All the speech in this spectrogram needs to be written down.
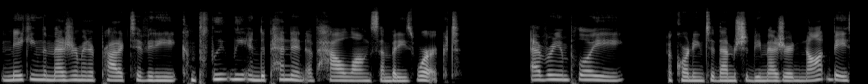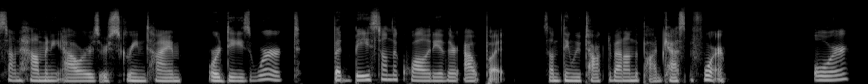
making the measurement of productivity completely independent of how long somebody's worked. Every employee, according to them, should be measured not based on how many hours or screen time or days worked, but based on the quality of their output, something we've talked about on the podcast before. Or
